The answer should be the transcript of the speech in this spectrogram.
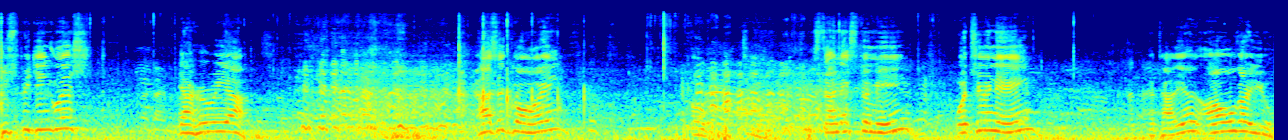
You speak English? Yeah, hurry up. How's it going? Oh, stand next to me. What's your name? Natalia. How old are you?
